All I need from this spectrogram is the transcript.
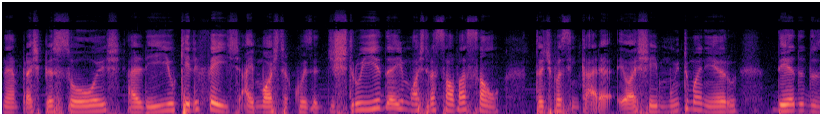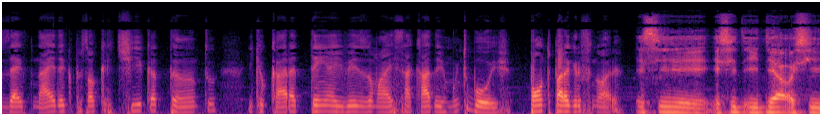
né, para as pessoas ali e o que ele fez. Aí mostra coisa destruída e mostra a salvação. Então, tipo assim, cara, eu achei muito maneiro. Dedo do Zack Snyder que o pessoal critica tanto e que o cara tem às vezes umas sacadas muito boas. Ponto para a Grifinória. Esse, esse ideal, esse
